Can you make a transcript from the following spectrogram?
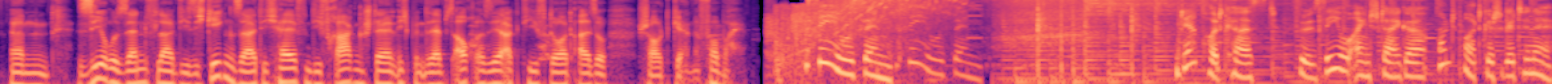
ähm, SEO-Senfler, die sich gegenseitig helfen, die Fragen stellen. Ich bin selbst auch sehr aktiv dort, also schaut gerne vorbei. SEO-Senf. Der Podcast für SEO-Einsteiger und Fortgeschrittene.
